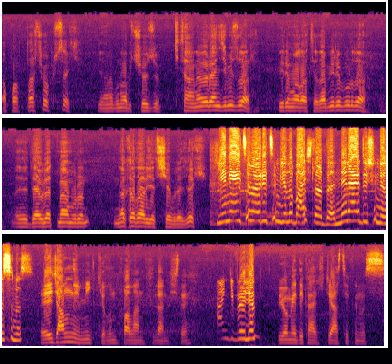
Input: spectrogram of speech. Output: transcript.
Apartlar çok yüksek. Yani buna bir çözüm. İki tane öğrencimiz var. Biri Malatya'da, biri burada. Ee, devlet memurun ne kadar yetişebilecek? Yeni eğitim öğretim yılı başladı. Neler düşünüyorsunuz? Heyecanlıyım ilk yılım falan filan işte. Hangi bölüm? Biyomedikal cihaz teknolojisi.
